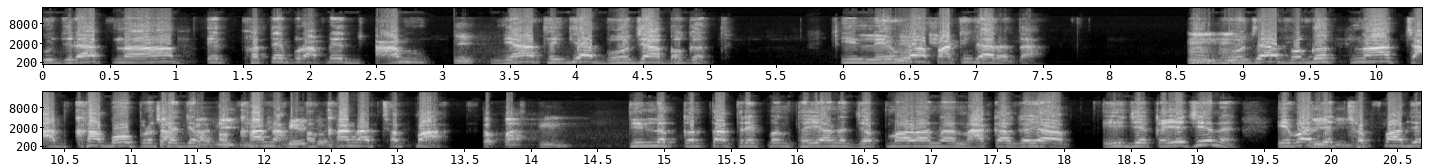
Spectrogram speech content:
ગુજરાતના એક ફતેપુર આપણે આમ ન્યા થઈ ગયા ભોજા ભગત. એ લેવા પાટીદાર હતા. ભોજા ભગત ના ચાબખા બહુ પ્રખ્યાત જેમ અખાના અખાના છપ્પા. તિલક કરતા ત્રેપન થયા ને જપમાળાના નાકા ગયા. એ જે કહીએ છીએ ને એવા જે છપ્પા જે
